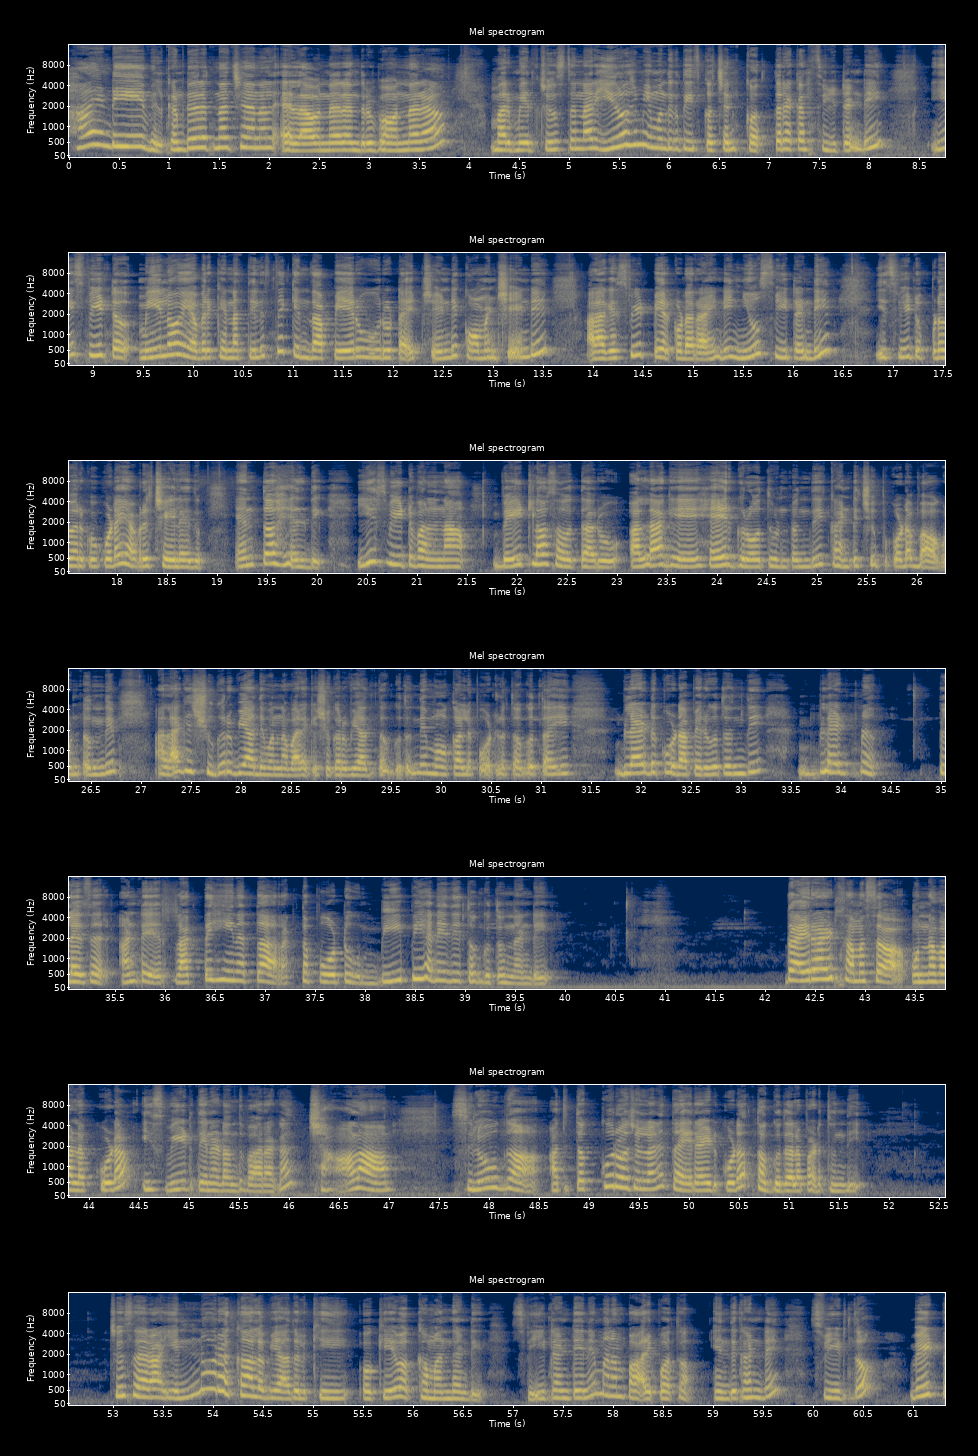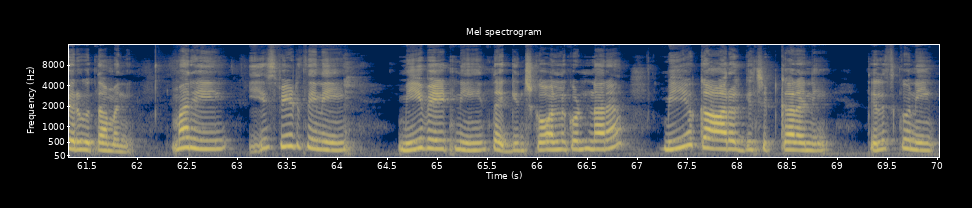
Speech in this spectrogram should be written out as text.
Hi అండి welcome to Ratna channel. ఎలా ఉన్నారు అందరూ? బాగున్నారా? మరి మీరు చూస్తున్నారు ఈరోజు మీ ముందుకు తీసుకొచ్చిన కొత్త రకం స్వీట్ అండి. ఈ స్వీట్ మీలో ఎవరికైనా తెలిస్తే కింద పేరు ఊరు టైప్ చేయండి కామెంట్ చేయండి. అలాగే స్వీట్ పేరు కూడా రాయండి న్యూ స్వీట్ అండి. ఈ స్వీట్ ఇప్పటి వరకు కూడా ఎవరు చేయలేదు. ఎంతో హెల్దీ. ఈ స్వీట్ వలన వెయిట్ లాస్ అవుతారు అలాగే హెయిర్ గ్రోత్ ఉంటుంది కంటి చూపు కూడా బాగుంటుంది. అలాగే షుగర్ వ్యాధి ఉన్న వాళ్ళకి షుగర్ వ్యాధి తగ్గుతుంది మోకాళ్ళ పోట్లు తగ్గుతాయి బ్లడ్ కూడా పెరుగుతుంది. బ్లడ్ బ్లడ్ ప్లెజర్ అంటే రక్తహీనత రక్తపోటు బీపీ అనేది తగ్గుతుందండి. థైరాయిడ్ సమస్య ఉన్న వాళ్ళకు కూడా ఈ స్వీట్ తినడం ద్వారాగా చాలా సులువుగా అతి తక్కువ రోజుల్లోనే థైరాయిడ్ కూడా తగ్గుదల పడుతుంది. చూసారా? ఎన్నో రకాల వ్యాధులకి ఒకే ఒక్క మందండి. స్వీట్ అంటేనే మనం పారిపోతాం. ఎందుకంటే స్వీట్తో వెయిట్ పెరుగుతామని. మరి ఈ స్వీట్ తిని మీ వెయిట్ని తగ్గించుకోవాలనుకుంటున్నారా? మీ యొక్క ఆరోగ్య చిట్కాలని తెలుసుకొని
